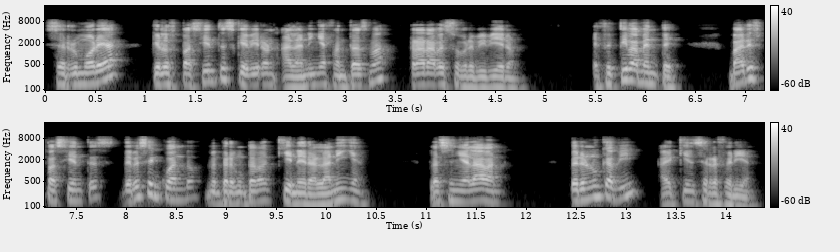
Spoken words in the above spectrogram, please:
Se rumorea que los pacientes que vieron a la niña fantasma rara vez sobrevivieron. Efectivamente, varios pacientes de vez en cuando me preguntaban quién era la niña. La señalaban, pero nunca vi a quién se referían.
